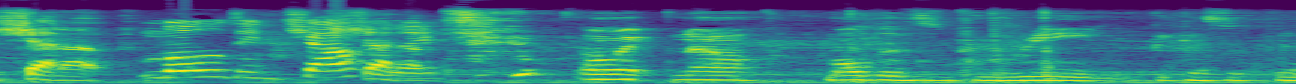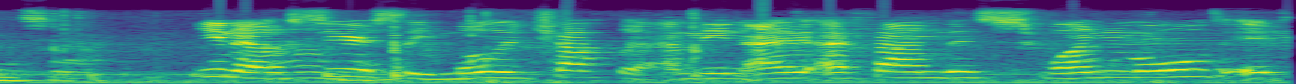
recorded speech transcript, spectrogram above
Shut up. Molded chocolate. Oh wait, no, mold is green because of pencil. you know, Oh. seriously, molded chocolate. I mean, I, I found this one mold. It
